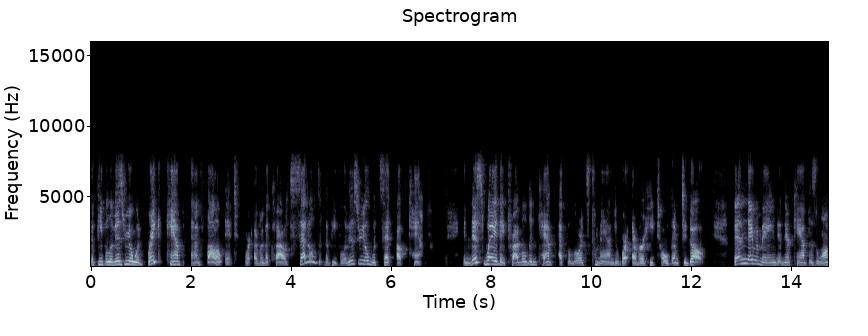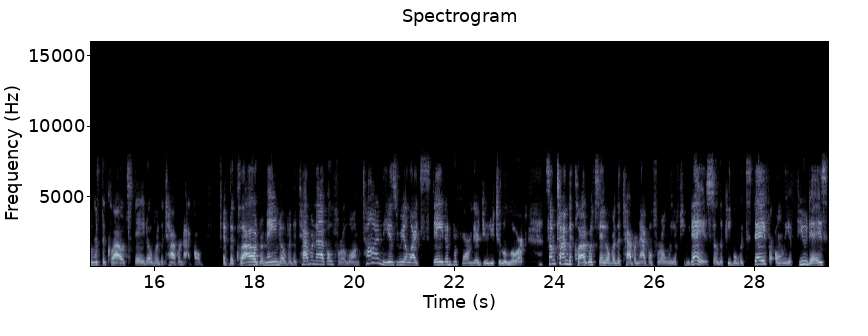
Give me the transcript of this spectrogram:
the people of Israel would break camp and follow it. Wherever the cloud settled, the people of Israel would set up camp. In this way, they traveled in camp at the Lord's command wherever he told them to go. Then they remained in their camp as long as the cloud stayed over the tabernacle. If the cloud remained over the tabernacle for a long time, the Israelites stayed and performed their duty to the Lord. Sometimes the cloud would stay over the tabernacle for only a few days, so the people would stay for only a few days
